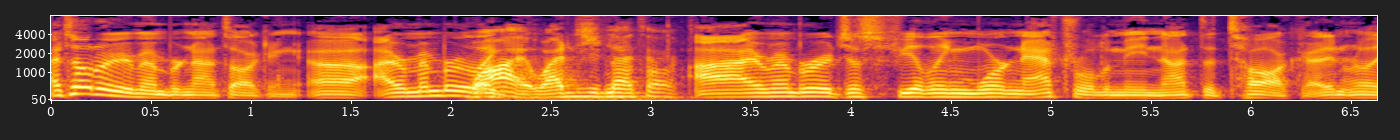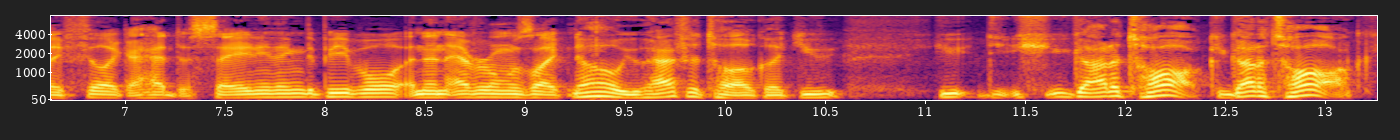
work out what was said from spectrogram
I totally remember not talking. Uh, I remember like Why? Why did you not talk? I remember it just feeling more natural to me not to talk. I didn't really feel like I had to say anything to people, and then everyone was like, "No, you have to talk. Like you, you, you got to talk. You got to talk."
